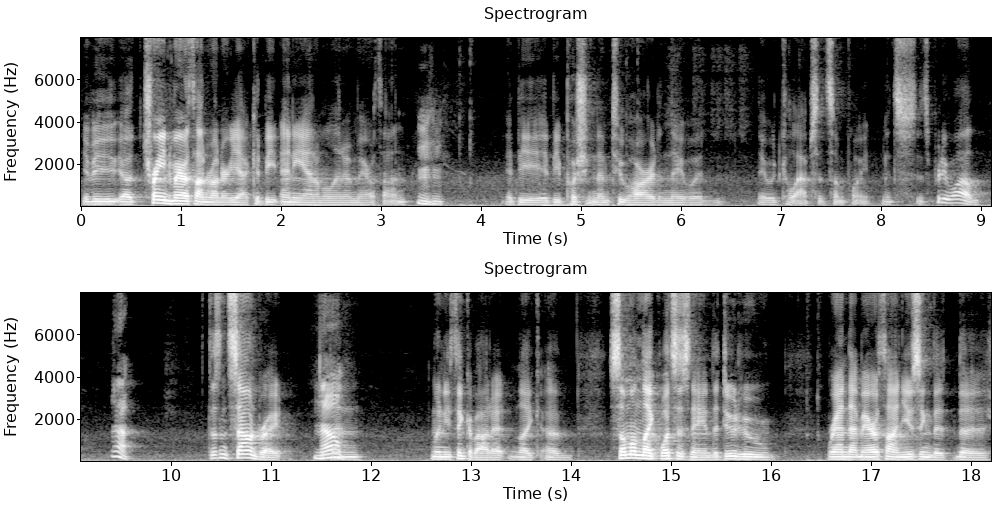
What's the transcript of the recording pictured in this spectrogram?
if you a trained marathon runner yeah could beat any animal in a marathon. Mm-hmm. it'd be it'd be pushing them too hard and they would they would collapse at some point. It's it's pretty wild. No. doesn't sound right No. and when you think about it like uh, someone like what's his name the dude who ran that marathon using the the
